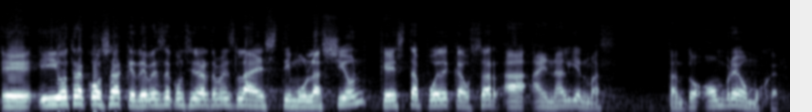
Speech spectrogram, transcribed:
Eh, y otra cosa que debes de considerar también es la estimulación que ésta puede causar a, a en alguien más, tanto hombre o mujer.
